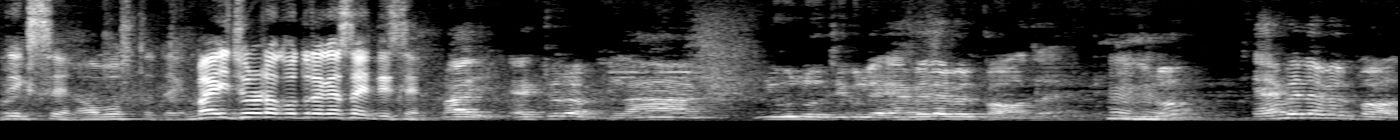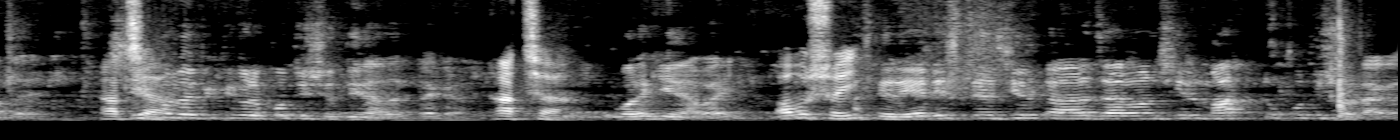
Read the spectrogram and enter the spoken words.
দেখছেন অবস্থা দেখেন। ভাই জোড়াটা কত টাকা চাই দিছেন? ভাই এক জোড়া ব্ল্যাক ইউলো যেগুলো অ্যাভেলেবেল পাওয়া যায়। এগুলো অ্যাভেলেবেল পাওয়া যায়। আচ্ছা। সেগুলো বিক্রি করে পঁচিশশো তিন হাজার টাকা। আচ্ছা। কি না ভাই? অবশ্যই। রেড কালার জার্মান শিল মাত্র পঁচিশশো টাকা।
